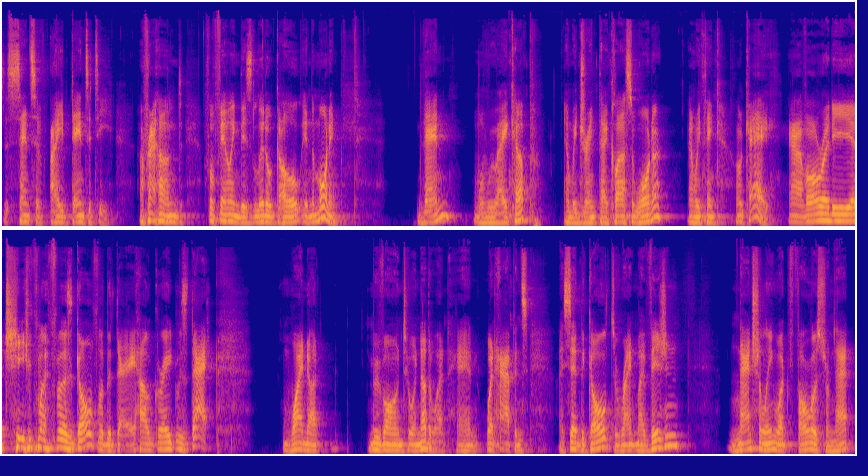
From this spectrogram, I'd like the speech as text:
the sense of identity around fulfilling this little goal in the morning. Then, when we wake up and we drink that glass of water and we think, okay, I've already achieved my first goal for the day. How great was that? Why not move on to another one? And what happens? I set the goal to write my vision. Naturally, what follows from that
